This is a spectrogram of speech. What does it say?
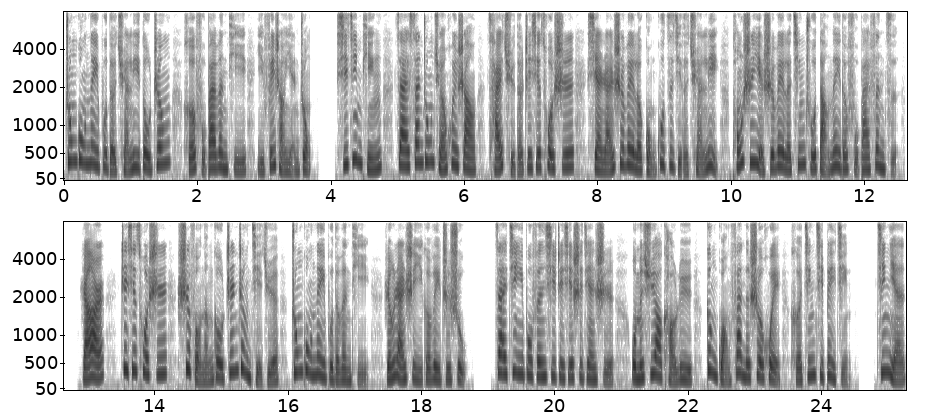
中共内部的权力斗争和腐败问题已非常严重。习近平在三中全会上采取的这些措施，显然是为了巩固自己的权力，同时也是为了清除党内的腐败分子。然而，这些措施是否能够真正解决中共内部的问题，仍然是一个未知数。在进一步分析这些事件时，我们需要考虑更广泛的社会和经济背景。今年，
